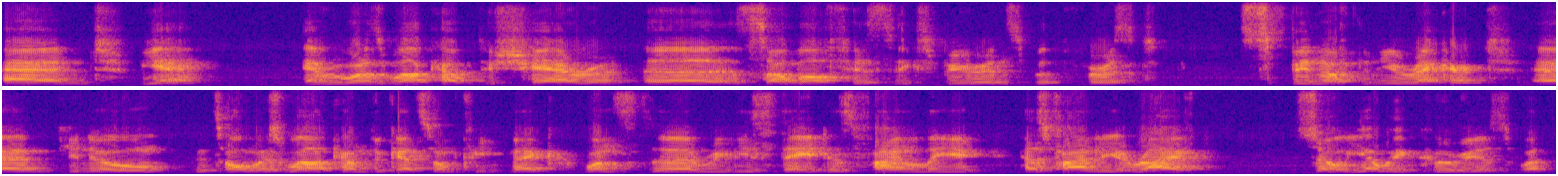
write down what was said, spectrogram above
and yeah, everyone is welcome to share uh, some of his experience with first spin off the new record and you know it's always welcome to get some feedback once the release date is finally has finally arrived. So yeah we're curious what,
